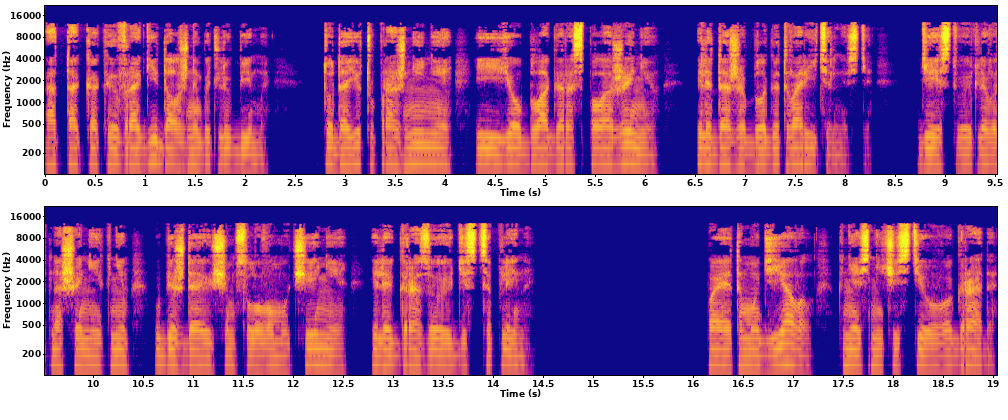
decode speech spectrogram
а так как и враги должны быть любимы, то дают упражнения и ее благорасположению или даже благотворительности, действуют ли в отношении к ним убеждающим словом учения или грозою дисциплины. Поэтому дьявол, князь нечестивого града,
